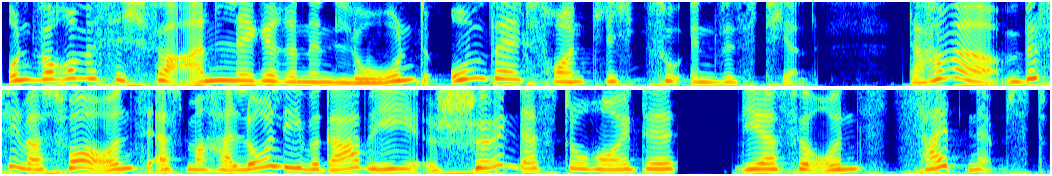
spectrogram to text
und warum es sich für Anlegerinnen lohnt, umweltfreundlich zu investieren. Da haben wir ein bisschen was vor uns. Erstmal hallo, liebe Gabi. Schön, dass du heute dir für uns Zeit nimmst.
